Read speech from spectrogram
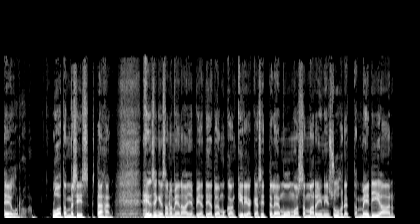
euroa. Luotamme siis tähän. Helsingin Sanomien aiempien tietojen mukaan kirja käsittelee muun muassa Marinin suhdetta mediaan.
